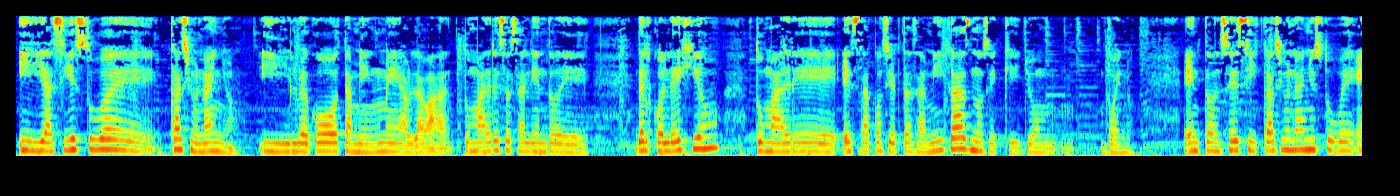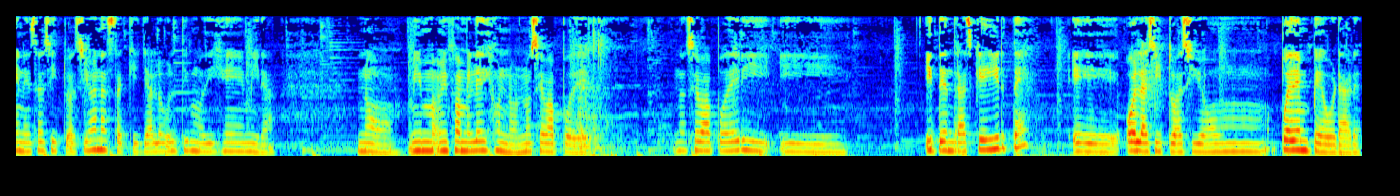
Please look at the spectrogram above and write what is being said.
Y así estuve casi un año. Y luego también me hablaba, tu madre está saliendo de, del colegio, tu madre está con ciertas amigas, no sé qué, yo, bueno. Entonces sí, casi un año estuve en esa situación hasta que ya lo último dije, mira, no, mi, mi familia dijo, no, no se va a poder. No se va a poder y, y, tendrás que irte eh, o la situación puede empeorar.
